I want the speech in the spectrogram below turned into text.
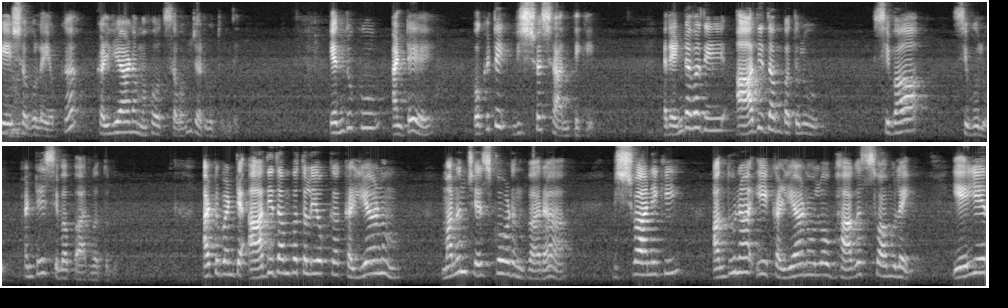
కేశవుల యొక్క కళ్యాణ మహోత్సవం జరుగుతుంది. ఎందుకు అంటే ఒకటి విశ్వశాంతికి రెండవది ఆది దంపతులు శివ శివులు అంటే శివపార్వతులు. అటువంటి ఆది దంపతుల యొక్క కళ్యాణం మనం చేసుకోవడం ద్వారా విశ్వానికి అందున ఈ కళ్యాణంలో భాగస్వాములై ఏ ఏ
